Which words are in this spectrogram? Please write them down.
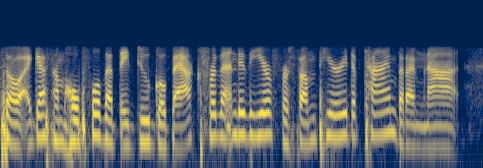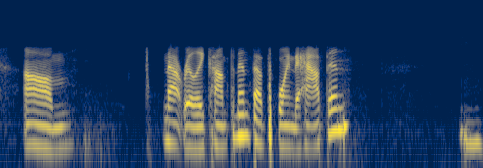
so I guess I'm hopeful that they do go back for the end of the year for some period of time, but I'm not. Um, not really confident that's going to happen. Mm.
